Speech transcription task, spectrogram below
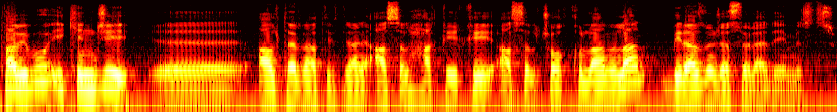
Tabi bu ikinci e, alternatif yani asıl hakiki, asıl çok kullanılan biraz önce söylediğimizdir.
